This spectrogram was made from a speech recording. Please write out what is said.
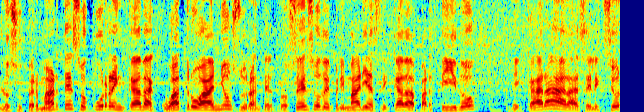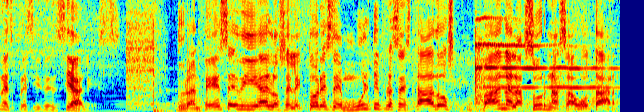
Los supermartes ocurren cada cuatro años durante el proceso de primarias de cada partido de cara a las elecciones presidenciales. Durante ese día, los electores de múltiples estados van a las urnas a votar.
